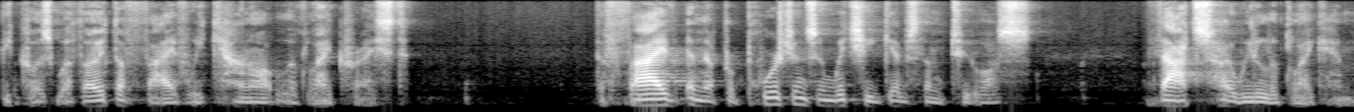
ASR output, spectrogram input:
because without the five, we cannot look like Christ. The five in the proportions in which He gives them to us, that's how we look like Him.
